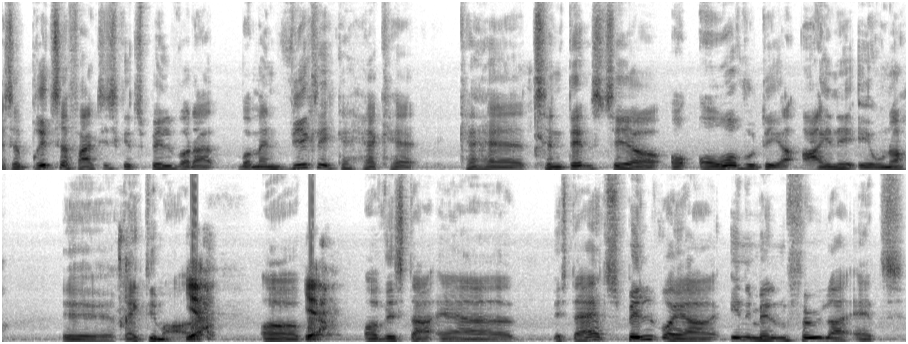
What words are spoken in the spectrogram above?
altså bridge er faktisk et spil, hvor, der, hvor man virkelig kan have, kan, kan have tendens til at, at overvurdere egne evner øh, rigtig meget. Ja. Og, Ja. og hvis der er hvis der er et spil, hvor jeg indimellem føler, at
